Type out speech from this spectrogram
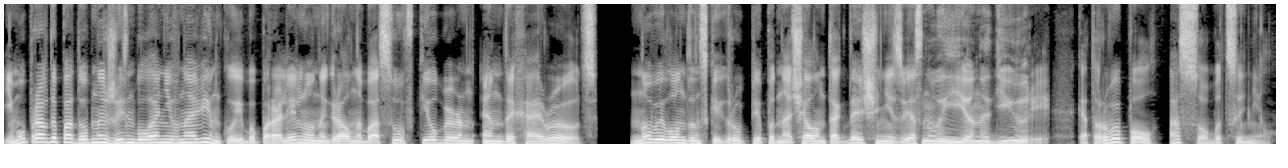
Ему, правда, подобная жизнь была не в новинку, ибо параллельно он играл на басу в Kilburn and the High Roads, новой лондонской группе под началом тогда еще неизвестного Иона Дьюри, которого Пол особо ценил.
